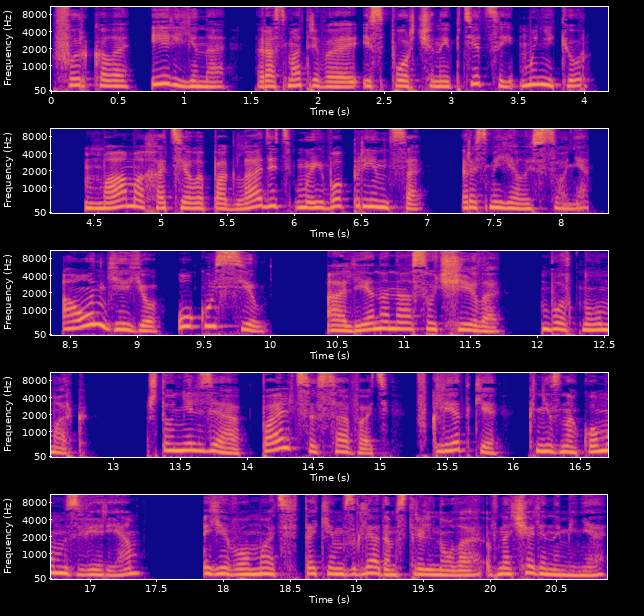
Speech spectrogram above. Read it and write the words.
фыркала Ирина, рассматривая испорченной птицей маникюр. «Мама хотела погладить моего принца», — рассмеялась Соня. «А он ее укусил. «А Лена нас учила», — буркнул Марк, «что нельзя пальцы совать в клетке к незнакомым зверям». Его мать таким взглядом стрельнула вначале на меня,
